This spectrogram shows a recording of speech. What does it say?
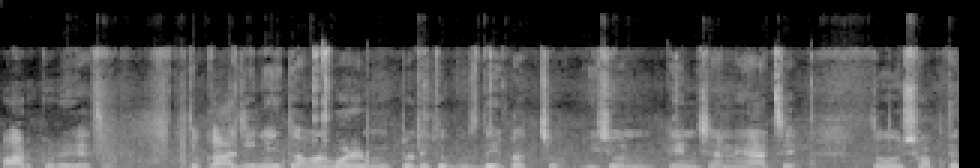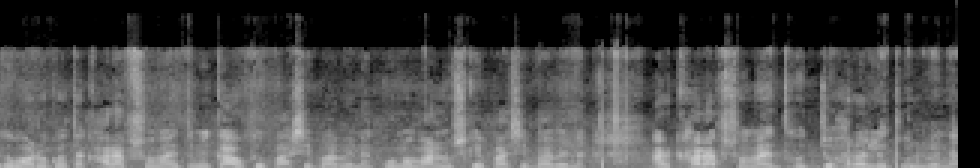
পার করে গেছে। তো কাজই নেই তো আমার বরের মুখটা দেখে বুঝতেই পারছ, ভীষণ টেনশানে আছে। তো সব থেকে বড় কথা, খারাপ সময় তুমি কাউকে পাশে পাবে না, কোনো মানুষকে পাশে পাবে না। আর খারাপ সময় ধৈর্য হারালে চলবে না।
